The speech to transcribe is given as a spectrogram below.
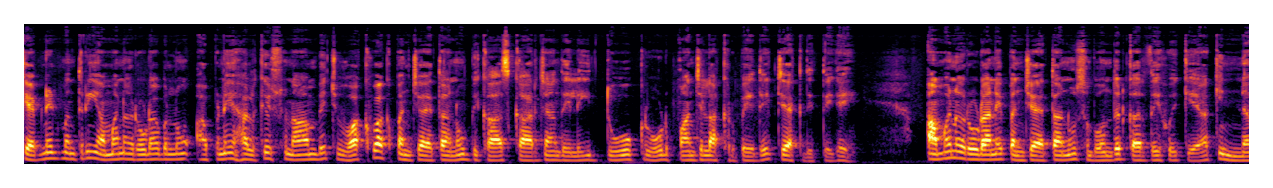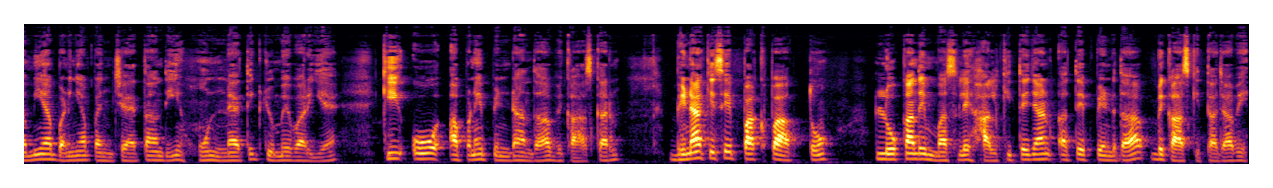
ਕੈਬਨਿਟ ਮੰਤਰੀ ਅਮਨ ਅਰੋੜਾ ਵੱਲੋਂ ਆਪਣੇ ਹਲਕੇ ਸੁਨਾਮ ਵਿੱਚ ਵੱਖ-ਵੱਖ ਪੰਚਾਇਤਾਂ ਨੂੰ ਵਿਕਾਸ ਕਾਰਜਾਂ ਦੇ ਲਈ 2 ਕਰੋੜ 5 ਲੱਖ ਰੁਪਏ ਦੇ ਚੈੱਕ ਦਿੱਤੇ ਗਏ। ਅਮਨ ਅਰੋੜਾ ਨੇ ਪੰਚਾਇਤਾਂ ਨੂੰ ਸੰਬੋਧਨ ਕਰਦੇ ਹੋਏ ਕਿਹਾ ਕਿ ਨਵੀਆਂ ਬਣੀਆਂ ਪੰਚਾਇਤਾਂ ਦੀ ਹੁਣ ਨੈਤਿਕ ਜ਼ਿੰਮੇਵਾਰੀ ਹੈ ਕਿ ਉਹ ਆਪਣੇ ਪਿੰਡਾਂ ਦਾ ਵਿਕਾਸ ਕਰਨ ਬਿਨਾਂ ਕਿਸੇ ਪੱਖਪਾਤ ਤੋਂ ਲੋਕਾਂ ਦੇ ਮਸਲੇ ਹੱਲ ਕੀਤੇ ਜਾਣ ਅਤੇ ਪਿੰਡ ਦਾ ਵਿਕਾਸ ਕੀਤਾ ਜਾਵੇ।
